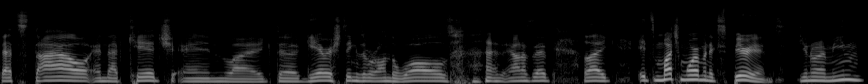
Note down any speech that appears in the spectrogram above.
that style and that kitsch and like the garish things that were on the walls, honestly, like it's much more of an experience. Do you know what I mean?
